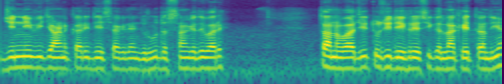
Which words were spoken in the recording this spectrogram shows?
ਜਿੰਨੀ ਵੀ ਜਾਣਕਾਰੀ ਦੇ ਸਕਦੇ ਹਾਂ, ਜ਼ਰੂਰ ਦੱਸਾਂਗੇ ਇਹਦੇ ਬਾਰੇ। ਧੰਨਵਾਦ ਜੀ, ਤੁਸੀਂ ਦੇਖ ਰਹੇ ਸੀ ਗੱਲਾਂ ਖੇਤਾਂ ਦੀਆਂ।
